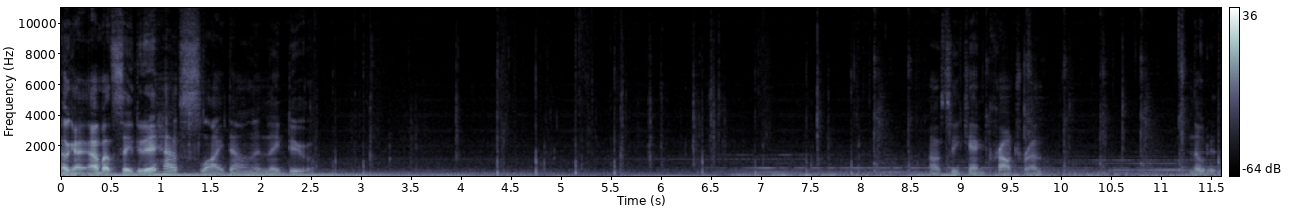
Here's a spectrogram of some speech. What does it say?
Okay, I'm about to say, do they have slide down? And they do. Oh, so you can't crouch run. Noted.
